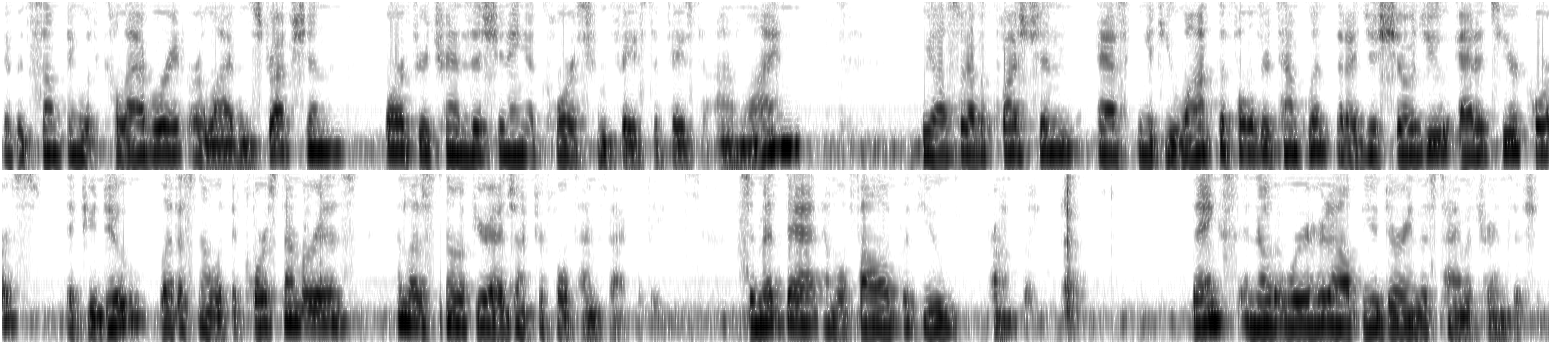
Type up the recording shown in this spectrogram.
if it's something with Collaborate or live instruction, or if you're transitioning a course from face-to-face to online. We also have a question asking if you want the folder template that I just showed you added to your course. If you do, let us know what the course number is, and let us know if you're adjunct or full-time faculty. Submit that and we'll follow up with you promptly. Thanks and know that we're here to help you during this time of transition.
